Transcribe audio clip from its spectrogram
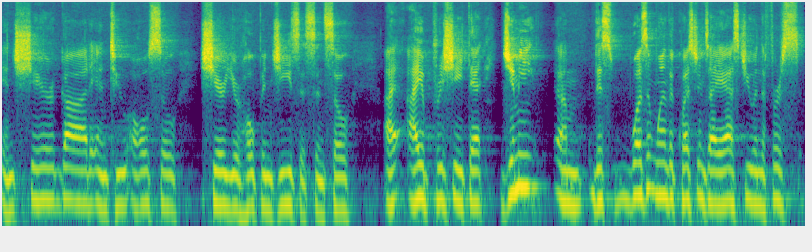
and share God, and to also share your hope in Jesus. And so I, I appreciate that. Jimmy, um, this wasn't one of the questions I asked you in the first,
